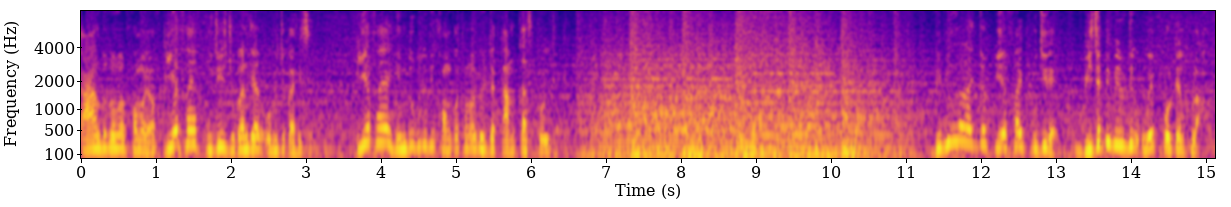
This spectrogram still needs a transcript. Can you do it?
কা আন্দোলনৰ সময়ত পি এফ আইয়ে পুঁজিৰ যোগান দিয়াৰ অভিযোগ আহিছিল। পি এফ আইয়ে হিন্দু বিৰোধী সংগঠনৰ বিৰুদ্ধে কাম কাজ কৰি থাকে। বিভিন্ন ৰাজ্যত পি এফ আই পুঁজিৰে বিজেপি বিৰোধী ৱেব পৰ্টেল খোলা হয়।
